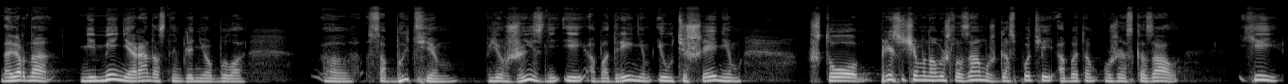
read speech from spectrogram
наверное, не менее радостным для нее было э, событием в ее жизни и ободрением, и утешением, что прежде чем она вышла замуж, Господь ей об этом уже сказал. Ей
